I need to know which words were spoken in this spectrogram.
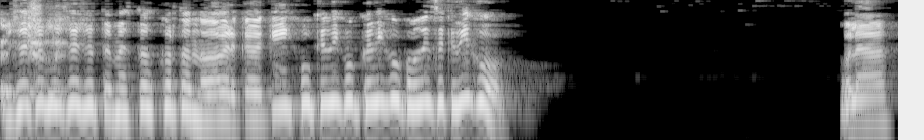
Muchacho, muchacho, te me estás cortando. A ver, ¿qué, qué dijo? ¿Qué dijo? ¿Qué dijo? ¿Cómo dice? ¿Qué dijo? Hola.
